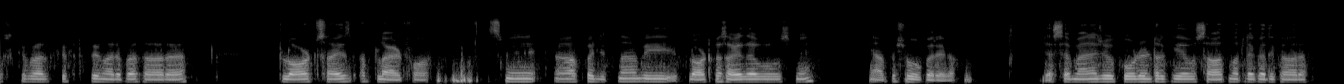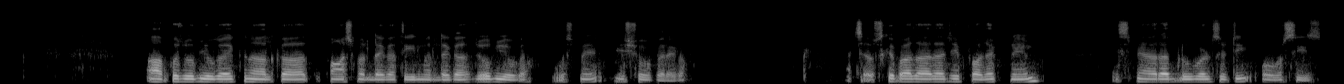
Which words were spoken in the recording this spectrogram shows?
उसके बाद फिफ्थ पे हमारे पास आ रहा है प्लॉट साइज़ अप्लाइड फॉर इसमें आपका जितना भी प्लॉट का साइज़ है वो उसमें यहाँ पे शो करेगा। जैसे मैंने जो कोड एंटर किया है वो सात मरले का दिखा रहा है। आपको जो भी होगा, एक कनाल का, पाँच मरले का, तीन मरले का, जो भी होगा, उसमें ये शो करेगा। अच्छा उसके बाद आ रहा है जी प्रोजेक्ट नेम इसमें आ रहा है ब्लू वर्ल्ड सिटी ओवरसीज़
